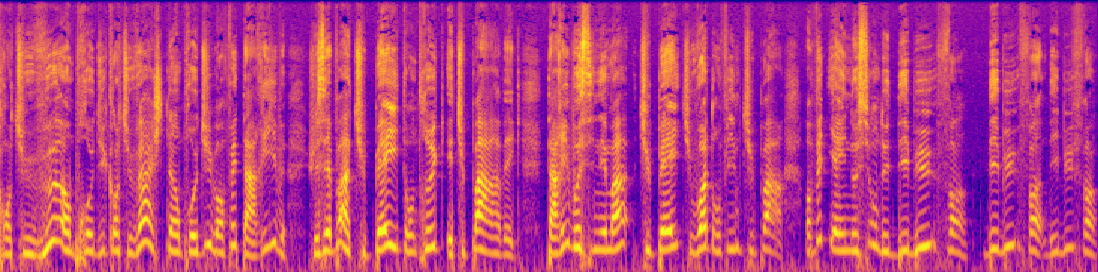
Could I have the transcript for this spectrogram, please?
quand tu veux un produit, quand tu vas acheter un produit, ben en fait, tu arrives, je sais pas, tu payes ton truc et tu pars avec. Tu arrives au cinéma, tu payes, tu vois ton film, tu pars. En fait, il y a une notion de début, fin, début, fin, début, fin.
